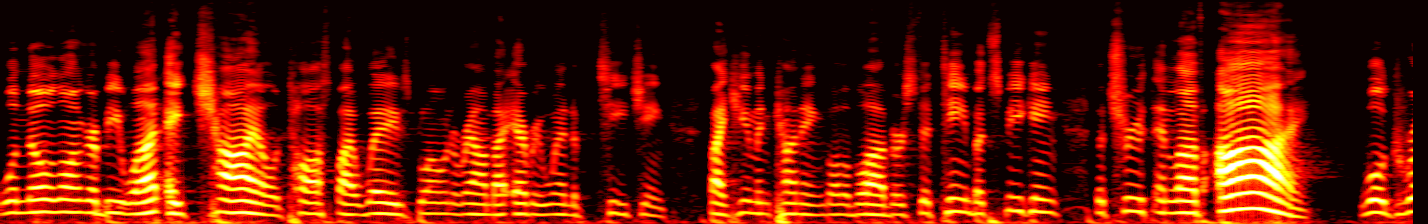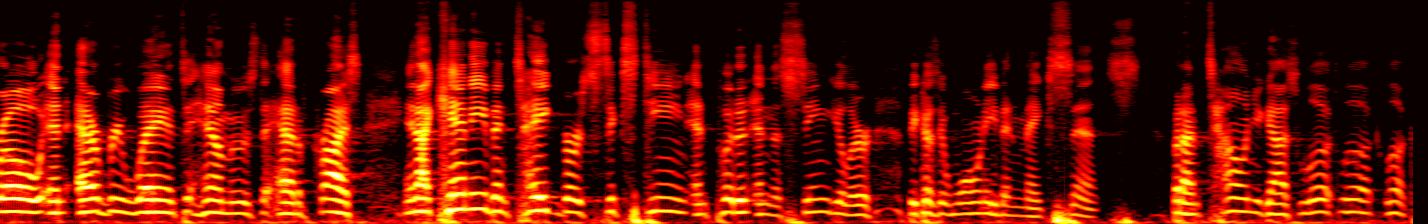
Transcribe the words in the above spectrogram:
will no longer be what? A child tossed by waves, blown around by every wind of teaching, by human cunning, blah, blah, blah. Verse 15, but speaking the truth in love, I will grow in every way into him who is the head of Christ. And I can't even take verse 16 and put it in the singular because it won't even make sense. But I'm telling you guys, look, look, look,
